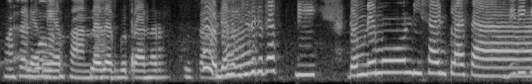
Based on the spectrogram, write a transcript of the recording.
Masa gua lihat-lihat ke sana. lihat Good Runner Good Ya udah Runner. habis itu kita di Dongdaemun Design Plaza DDP.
